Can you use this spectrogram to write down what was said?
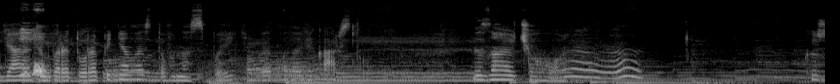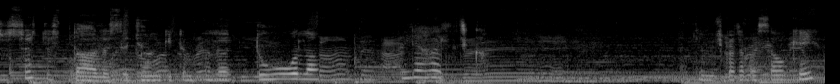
Діана температура піднялась, то вона спить, випила лікарство. Не знаю чого. Каже, що це сталося, Діанки, температура. Лялечка. Тебе все окей?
